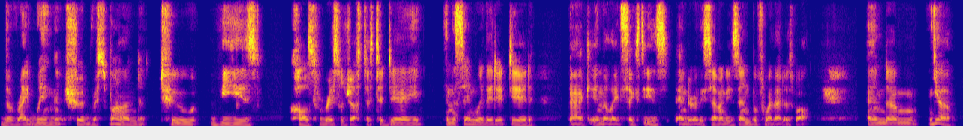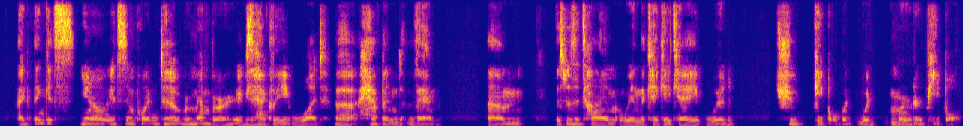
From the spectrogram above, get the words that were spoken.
the right wing should respond to these calls for racial justice today in the same way that it did back in the late 60s and early 70s and before that as well. And um, yeah, I think it's, you know, it's important to remember exactly what uh, happened then. Um, this was a time when the KKK would shoot people, would, would murder people.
